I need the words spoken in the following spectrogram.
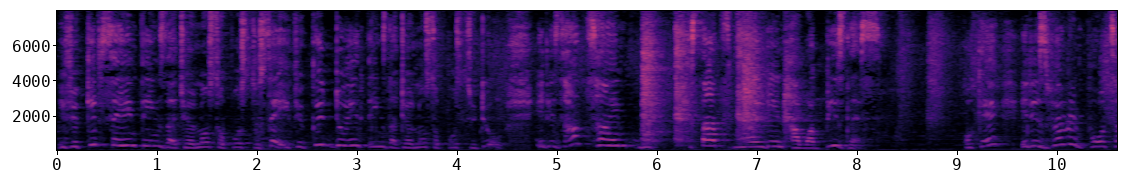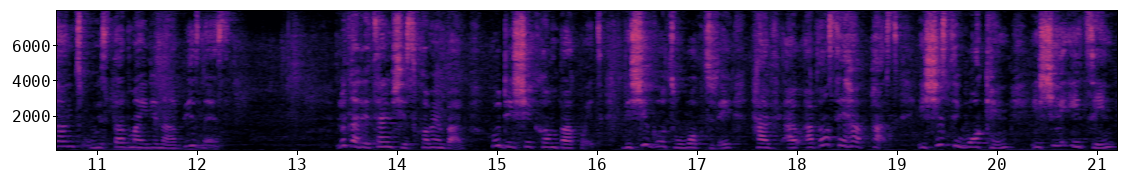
If you keep saying things that you're not supposed to say if you keep doing things that you're not supposed to do it is hard time we start minding our business. Okay? It is very important we start minding our business look at the time she's coming back. Who did she come back with? Did she go to work today? Have I, i've not seen her pass is she still working? Is she eating?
